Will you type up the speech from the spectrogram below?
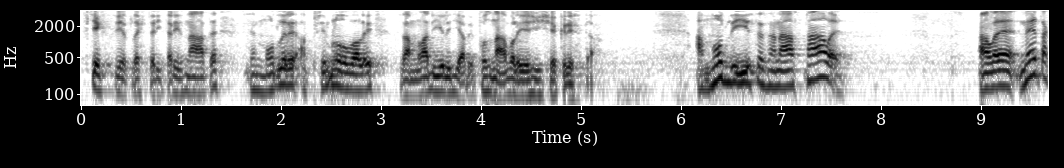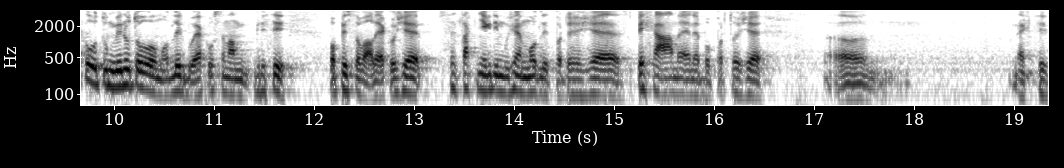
v těch světlech, který tady znáte, se modlili a přimlouvali za mladí lidi, aby poznávali Ježíše Krista. A modlí se za nás stále. Ale ne takovou tu minutovou modlitbu, jakou jsem vám kdysi popisoval, jakože se tak někdy můžeme modlit, protože spěcháme, nebo protože uh, nechci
